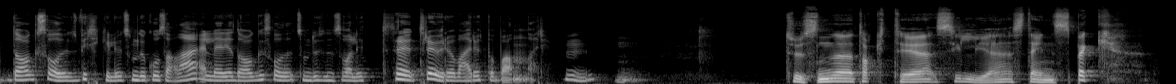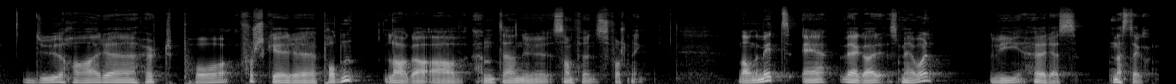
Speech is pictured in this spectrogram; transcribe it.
I dag så det virkelig ut som du kosa deg, eller i dag så det ut som du syntes det var litt traurig å være ute på banen der. Mm. Mm. Tusen eh, takk til Silje Steinsbekk. Du har eh, hørt på Forskerpodden, laga av NTNU Samfunnsforskning. Navnet mitt er Vegard Smevold. Vi høres neste gang.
